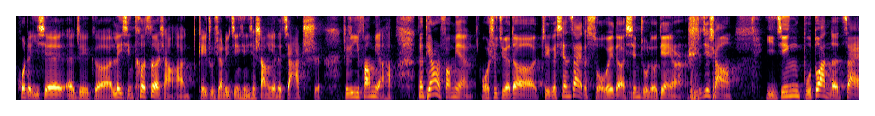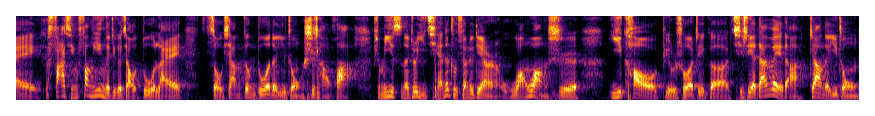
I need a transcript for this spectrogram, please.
或者一些呃这个类型特色上啊，给主旋律进行一些商业的加持，这是一方面哈。那第二方面，我是觉得这个现现在的所谓的新主流电影，实际上已经不断的在发行放映的这个角度来走向更多的一种市场化。什么意思呢？就是以前的主旋律电影往往是依靠，比如说这个企事业单位的啊这样的一种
